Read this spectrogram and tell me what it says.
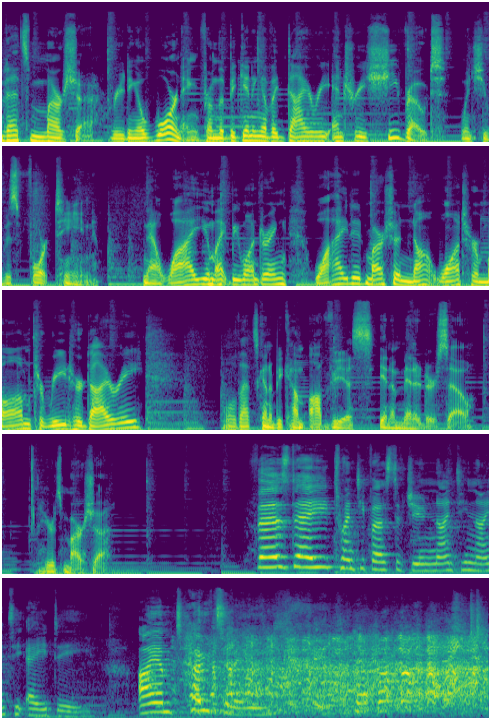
That's Marcia reading a warning from the beginning of a diary entry she wrote when she was 14. Now, why, you might be wondering? Why did Marcia not want her mom to read her diary? Well, that's going to become obvious in a minute or so. Here's Marcia. Thursday, 21st of June, 1990 AD. I am totally.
